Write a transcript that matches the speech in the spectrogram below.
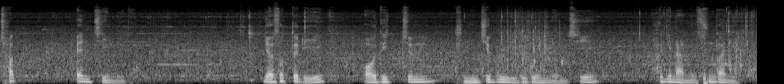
첫 벤치입니다. 녀석들이 어디쯤 군집을 이루고 있는지 확인하는 순간입니다.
